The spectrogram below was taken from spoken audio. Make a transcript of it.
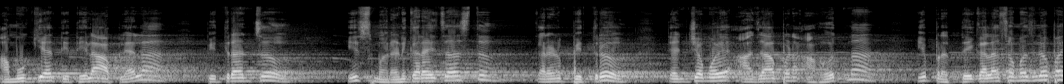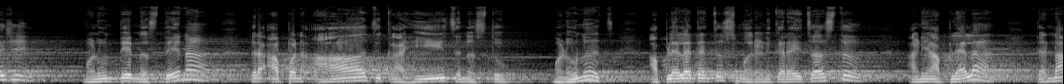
अमुक या तिथीला आपल्याला पित्रांचं हे स्मरण करायचं असतं. कारण पित्र त्यांच्यामुळे आज आपण आहोत ना हे प्रत्येकाला समजलं पाहिजे. म्हणून ते नसते ना तर आपण आज काहीच नसतो. म्हणूनच आपल्याला त्यांचं स्मरण करायचं असतं आणि आपल्याला त्यांना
